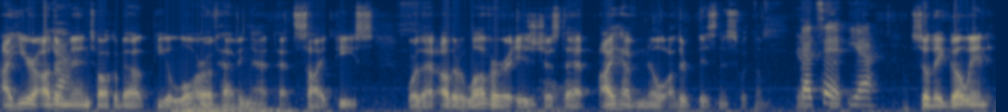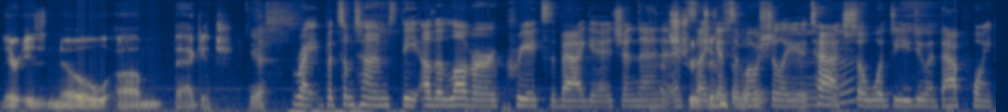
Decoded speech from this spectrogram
I hear other Yeah. men talk about the allure of having that that side piece or that other lover is just that I have no other business with them. That's it. Yeah. So they go in. There is no um, baggage. Yes. Right, but sometimes the other lover creates the baggage, and then That's it's true, like too. gets Absolutely. emotionally attached. So what do you do at that point?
